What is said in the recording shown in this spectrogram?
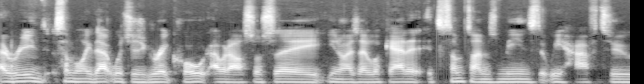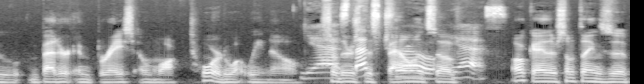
I read something like that, which is a great quote. I would also say, you know, as I look at it, it sometimes means that we have to better embrace and walk toward what we know. Yes, so there's this balance true. of, yes. okay, there's some things that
